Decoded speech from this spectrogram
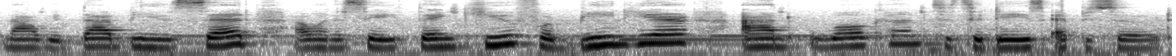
Now, with that being said, I want to say thank you for being here and welcome to today's episode.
